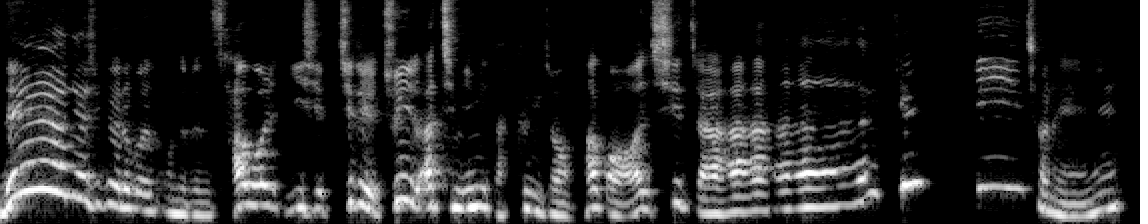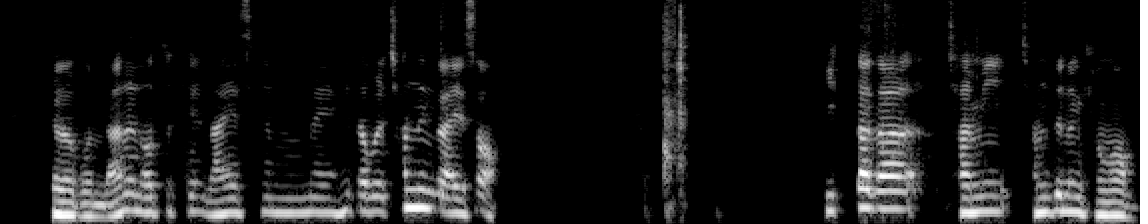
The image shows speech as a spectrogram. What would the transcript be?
네, 안녕하십니까, 여러분. 오늘은 4월 27일 주일 아침입니다. 긍정학원 시작하기 전에 여러분, 나는 어떻게 나의 삶의 해답을 찾는가에서 읽다가 잠이 잠드는 경험,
